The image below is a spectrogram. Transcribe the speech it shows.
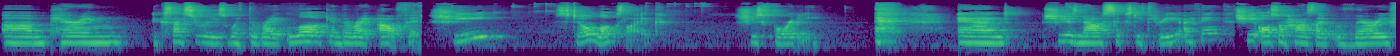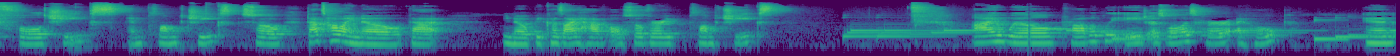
um, pairing accessories with the right look and the right outfit. She still looks like she's 40 and she is now 63 I think. She also has like very full cheeks and plump cheeks so that's how I know that you know, because I have also very plump cheeks. I will probably age as well as her, I hope. And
